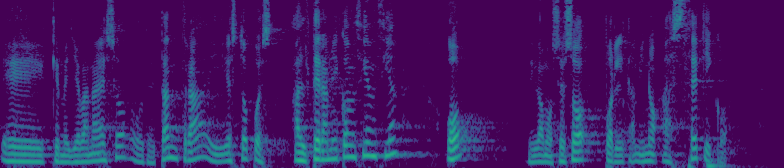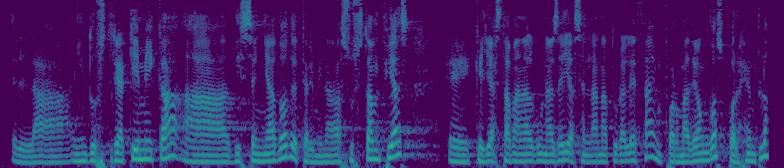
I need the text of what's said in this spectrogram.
eh, que me llevan a eso, o de tantra, y esto pues altera mi conciencia, o, digamos, eso por el camino ascético. La industria química ha diseñado determinadas sustancias eh, que ya estaban algunas de ellas en la naturaleza, en forma de hongos, por ejemplo,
